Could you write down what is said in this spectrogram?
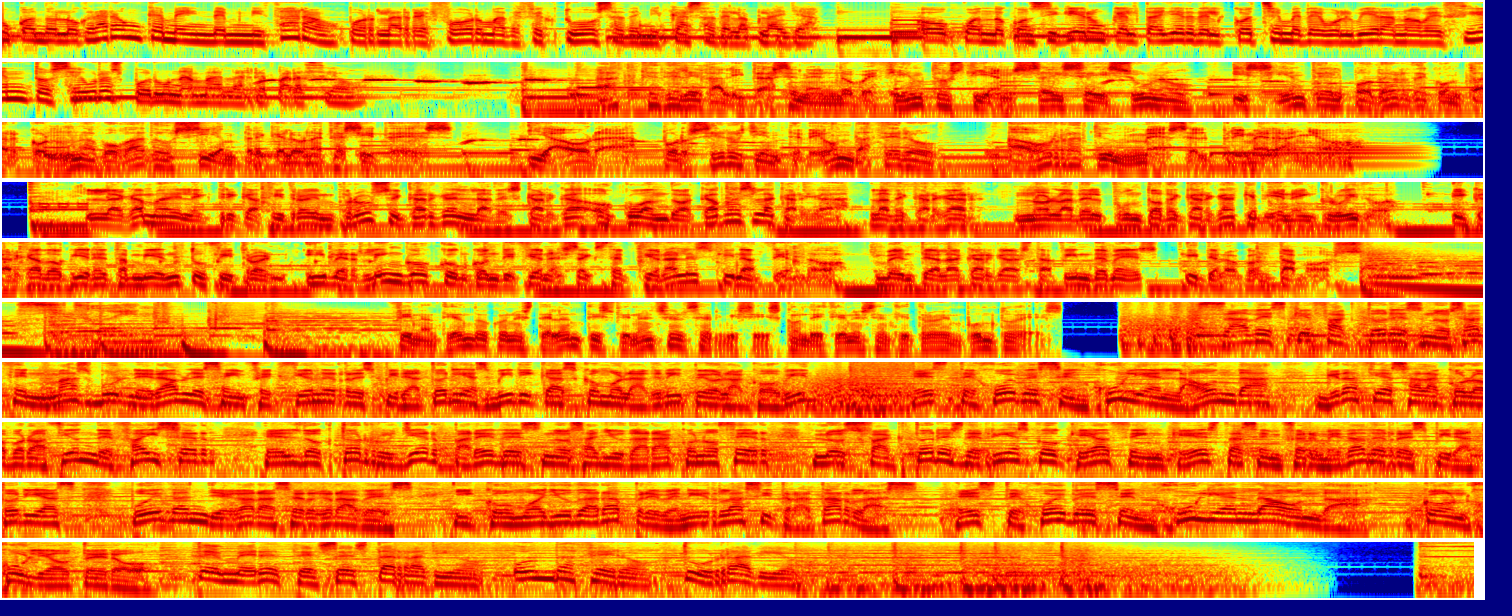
Como cuando lograron que me indemnizaran por la reforma defectuosa de mi casa de la playa. O cuando consiguieron que el taller del coche me devolviera 900 euros por una mala reparación. Hazte de legalitas en el 900 y siente el poder de contar con un abogado siempre que lo necesites. Y ahora, por ser oyente de Onda Cero, ahórrate un mes el primer año. La gama eléctrica Citroën Pro se carga en la descarga o cuando acabas la carga. La de cargar, no la del punto de carga que viene incluido. Y cargado viene también tu Citroën Iberlingo con condiciones excepcionales financiando. Vente a la carga hasta fin de mes y te lo contamos. Citroën. Financiando con Stellantis Financial Services. Condiciones en citroen.es. ¿Sabes qué factores nos hacen más vulnerables a infecciones respiratorias víricas como la gripe o la COVID? Este jueves en Julia en la Onda, gracias a la colaboración de Pfizer, el doctor Roger Paredes nos ayudará a conocer los factores de riesgo que hacen que estas enfermedades respiratorias puedan llegar a ser graves y cómo ayudar a prevenirlas y tratarlas. Este jueves en Julia en la Onda, con Julia Otero. Te mereces esta radio. Onda Cero, tu radio.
